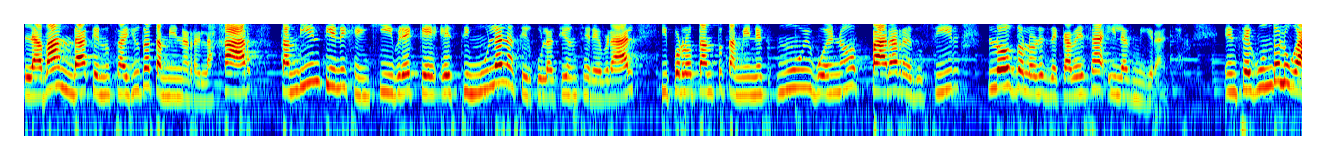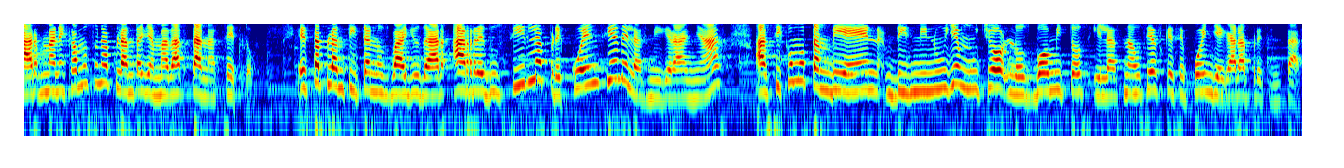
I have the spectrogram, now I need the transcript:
lavanda, que nos ayuda también a relajar, también tiene jengibre que estimula la circulación cerebral y por lo tanto también es muy bueno para reducir los dolores de cabeza y las migrañas. En segundo lugar, manejamos una planta llamada tanaceto. Esta plantita nos va a ayudar a reducir la frecuencia de las migrañas, así como también disminuye mucho los vómitos y las náuseas que se pueden llegar a presentar.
